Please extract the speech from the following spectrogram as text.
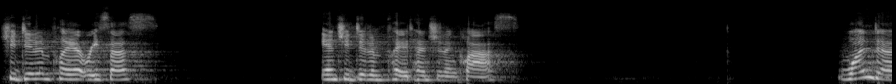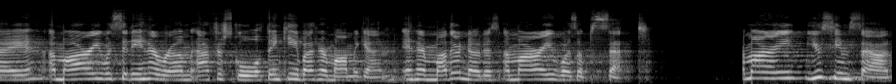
She didn't play at recess, and she didn't pay attention in class. One day, Amari was sitting in her room after school thinking about her mom again, and her mother noticed Amari was upset. Amari, you seem sad.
